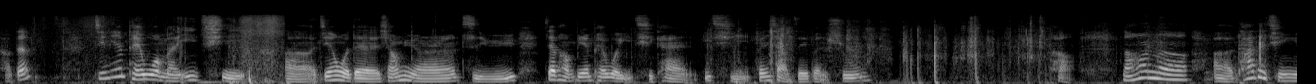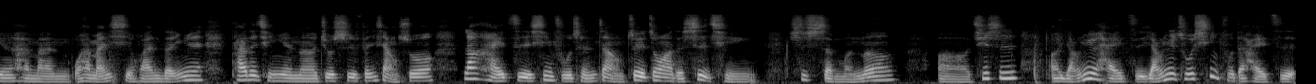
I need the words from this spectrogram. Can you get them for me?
好的，今天陪我们一起，呃，今天我的小女儿子瑜在旁边陪我一起看，一起分享这本书。好，然后呢，呃，他的前言还蛮，我还蛮喜欢的，因为他的前言呢，就是分享说，让孩子幸福成长最重要的事情是什么呢？呃，其实呃，养育孩子，养育出幸福的孩子，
